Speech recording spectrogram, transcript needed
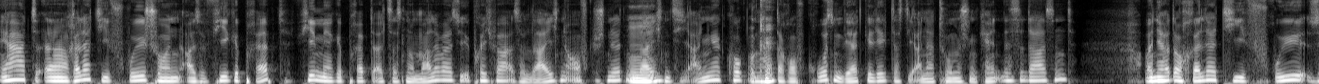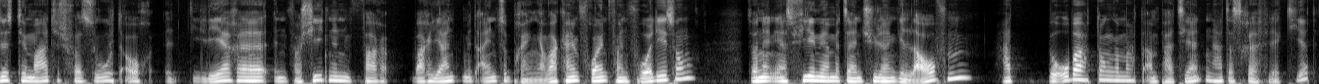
Er hat äh, relativ früh schon also viel gepreppt, viel mehr gepreppt, als das normalerweise übrig war. Also Leichen aufgeschnitten, Mhm. Leichen sich angeguckt und Okay. hat darauf großen Wert gelegt, dass die anatomischen Kenntnisse da sind. Und er hat auch relativ früh systematisch versucht, auch äh, die Lehre in verschiedenen Var Varianten mit einzubringen. Er war kein Freund von Vorlesungen, sondern er ist viel mehr mit seinen Schülern gelaufen, hat Beobachtungen gemacht am Patienten, hat das reflektiert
